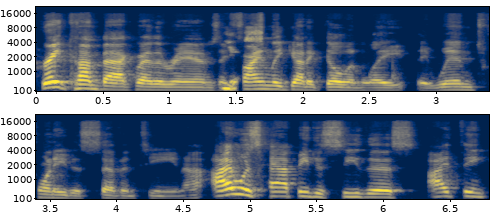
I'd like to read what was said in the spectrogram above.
Great comeback by the Rams. They yes. finally got it going late. They win 20 to 17. I, I was happy to see this. I think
